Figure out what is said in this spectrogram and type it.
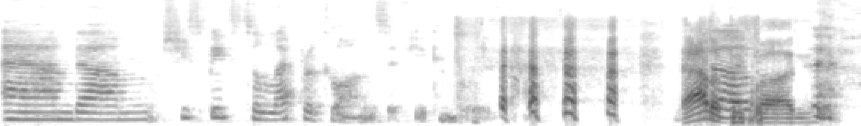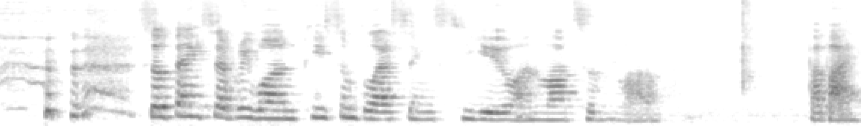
and um, she speaks to leprechauns, if you can believe that. That'll be fun. so thanks everyone. Peace and blessings to you and lots of love. Bye bye.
